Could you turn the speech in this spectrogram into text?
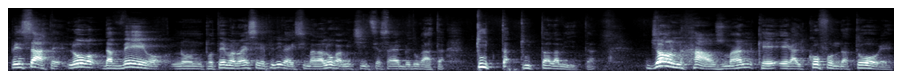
Pensate, loro davvero non potevano essere più diversi, ma la loro amicizia sarebbe durata tutta, tutta la vita. John Houseman, che era il cofondatore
